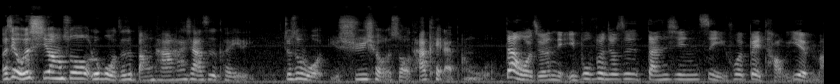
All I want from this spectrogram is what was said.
而且我是希望说，如果我这次帮他，他下次可以。就是我需求的时候，他可以来帮我。但我觉得你一部分就是担心自己会被讨厌嘛，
